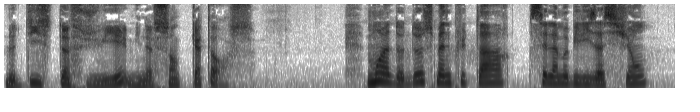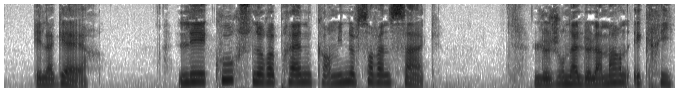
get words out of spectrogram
le 19 juillet 1914. Moins de deux semaines plus tard, c'est la mobilisation et la guerre. Les courses ne reprennent qu'en 1925. Le journal de la Marne écrit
